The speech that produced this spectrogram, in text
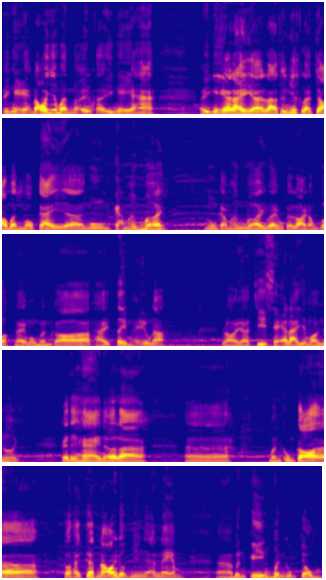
Ý nghĩa đối với mình nó rất là ý nghĩa ha. Ý nghĩa ở đây là thứ nhất là cho mình một cái nguồn cảm hứng mới nguồn cảm hứng mới về một cái loài động vật để mà mình có thể tìm hiểu nó rồi à, chia sẻ lại với mọi người. Cái thứ hai nữa là à, mình cũng có ờ, có thể kết nối được những anh em à, bên kiến bên côn trùng.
